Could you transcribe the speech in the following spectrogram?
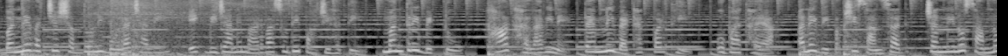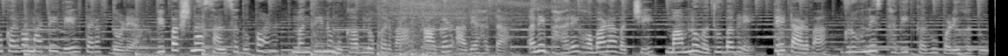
બંને વચ્ચે શબ્દોની બોલાચાલી એકબીજાને મારવા સુધી પહોંચી હતી. મંત્રી બિટ્ટુ હાથ હલાવીને તેમની બેઠક પરથી ઊભા થયા અને વિપક્ષી સાંસદ ચન્નીનો સામનો કરવા માટે વેલ તરફ દોડ્યા. વિપક્ષના સાંસદો પણ મંત્રીનો મુકાબલો કરવા આગળ આવ્યા હતા અને ભારે હોબાળા વચ્ચે મામલો વધુ બગડે તે ટાળવા ગૃહને સ્થગિત કરવું પડ્યું હતું.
